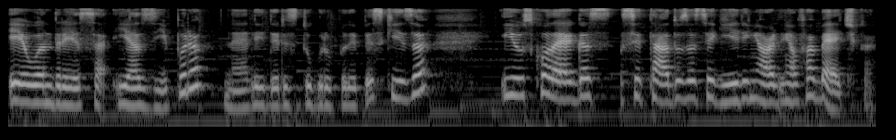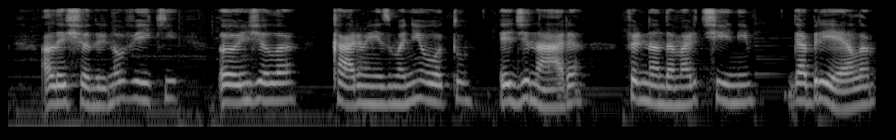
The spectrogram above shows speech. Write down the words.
Eu, Andressa e a Zípora, né, líderes do grupo de pesquisa, e os colegas citados a seguir em ordem alfabética: Alexandre Novick, Ângela, Carmen Esmanioto, Edinara, Fernanda Martini, Gabriela,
